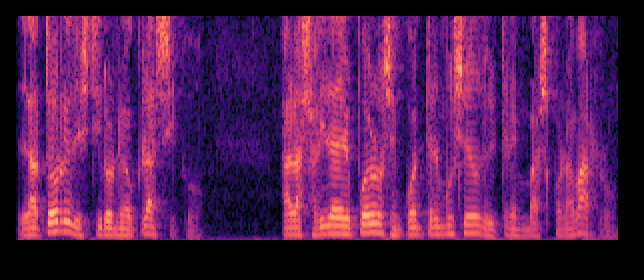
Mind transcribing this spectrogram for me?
La torre de estilo neoclásico. A la salida del pueblo se encuentra el Museo del Tren Vasco Navarro,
